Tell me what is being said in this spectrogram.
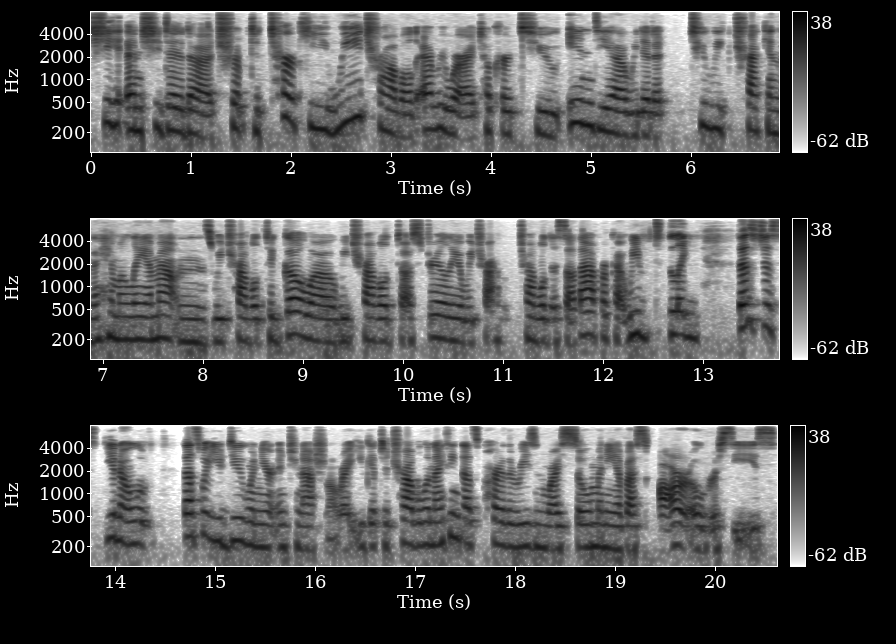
she and she did a trip to Turkey. We traveled everywhere. I took her to India. We did a two week trek in the Himalaya mountains. We traveled to Goa. We traveled to Australia. We tra- traveled to South Africa. We've like that's just you know that's what you do when you're international, right? You get to travel, and I think that's part of the reason why so many of us are overseas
